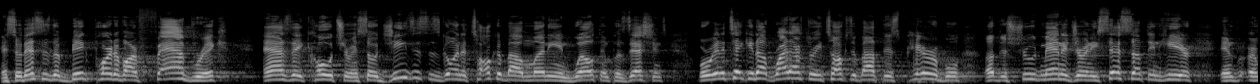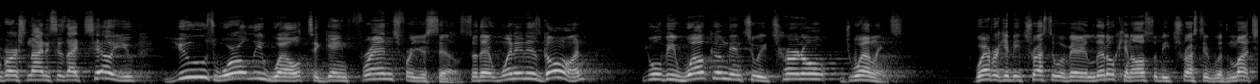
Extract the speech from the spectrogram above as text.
And so this is a big part of our fabric as a culture. And so Jesus is going to talk about money and wealth and possessions, but we're going to take it up right after he talks about this parable of the shrewd manager. And he says something here in, in verse 9. He says, I tell you, use worldly wealth to gain friends for yourselves, so that when it is gone, you will be welcomed into eternal dwellings. Whoever can be trusted with very little can also be trusted with much.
